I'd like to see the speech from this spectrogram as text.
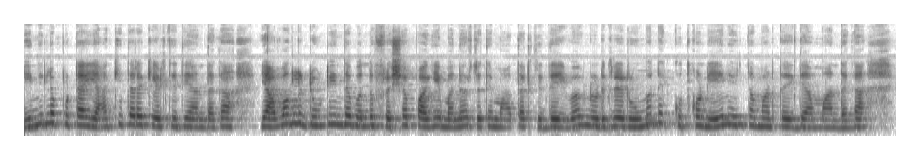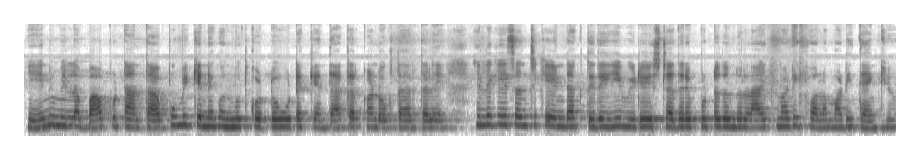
ಏನಿಲ್ಲ ಪುಟ್ಟ, ಯಾಕೆ ಈ ಥರ ಕೇಳ್ತಿದ್ಯಾ? ಅಂದಾಗ, ಯಾವಾಗಲೂ ಡ್ಯೂಟಿಯಿಂದ ಬಂದು ಫ್ರೆಶ್ ಅಪ್ ಆಗಿ ಮನೆಯವ್ರ ಜೊತೆ ಮಾತಾಡ್ತಿದ್ದೆ. ಇವಾಗ ನೋಡಿದರೆ ರೂಮಲ್ಲೇ ಕೂತ್ಕೊಂಡು ಏನು ಯೋಚನೆ ಮಾಡ್ತಾ ಇದ್ದೆ ಅಮ್ಮ? ಅಂದಾಗ, ಏನೂ ಇಲ್ಲ, ಬಾ ಪುಟ್ಟ ಅಂತ ಭೂಮಿ ಕೆನ್ನೆಗೆ ಒಂದು ಮುತ್ತು ಕೊಟ್ಟು ಊಟಕ್ಕೆ ಅಂತ ಕರ್ಕೊಂಡು ಹೋಗ್ತಾ ಇರ್ತಾಳೆ ಇಲ್ಲಿಗೆ ಸಂಚಿಕೆ ಎಂಡ್ ಆಗ್ತಿದೆ. ಈ ವಿಡಿಯೋ ಇಷ್ಟ ಆದರೆ ಪುಟ್ಟದೊಂದು ಲೈಕ್ ಮಾಡಿ ಫಾಲೋ ಮಾಡಿ. Thank you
